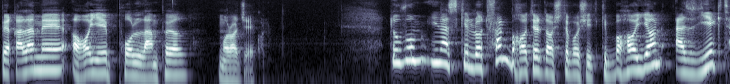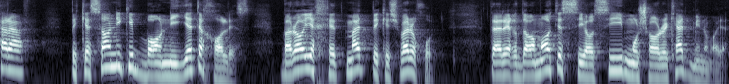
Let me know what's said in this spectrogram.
به قلم آقای پل لمپل مراجعه کنند. دوم این است که لطفا به خاطر داشته باشید که بهایان از یک طرف به کسانی که با نیت خالص برای خدمت به کشور خود در اقدامات سیاسی مشارکت می نماید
